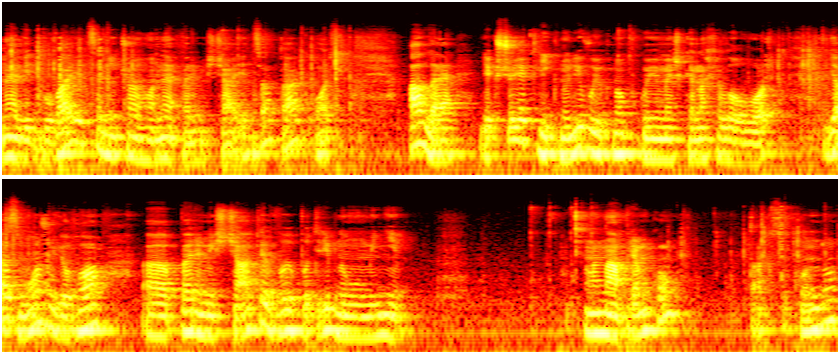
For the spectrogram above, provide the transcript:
не відбувається, нічого не переміщається. Так, ось. Але якщо я клікну лівою кнопкою мишки на Hello World, я зможу його е, переміщати в потрібному мені напрямку. Так, секунду.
